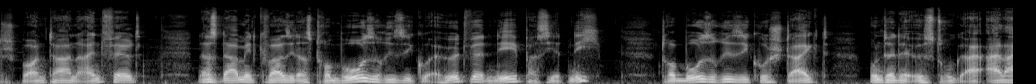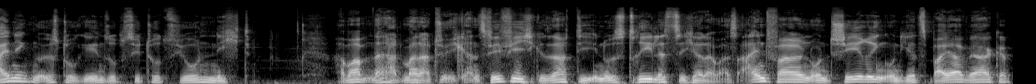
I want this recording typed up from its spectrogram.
spontan einfällt, dass damit quasi das Thromboserisiko erhöht wird. Nee, passiert nicht. Thromboserisiko steigt unter der Östro alleinigen Östrogensubstitution nicht. Aber dann hat man natürlich ganz pfiffig gesagt, die Industrie lässt sich ja da was einfallen und Schering und jetzt Bayerwerke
